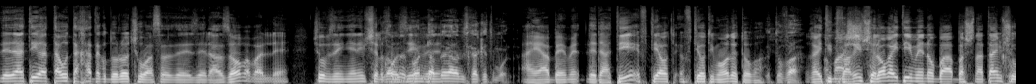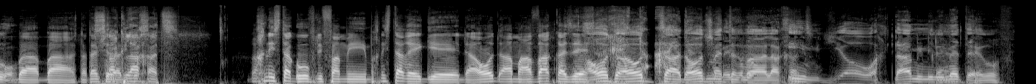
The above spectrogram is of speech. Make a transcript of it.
לדעתי, הטעות אחת הגדולות שהוא עשה זה, זה לעזוב, אבל אה, שוב, זה עניינים של בוא חוזים. נדבר על המשחק אתמול. היה באמת, לדעתי, הפתיע, אות- הפתיע אותי מאוד לטובה. לטובה. ראיתי ממש. דברים שלא ראיתי ממנו בשנתיים שהוא, בשנתיים של... משחק. לחץ. מכניס את הגוף לפעמים, מכניס את הרגל, העוד, המאבק הזה. עוד עוד צעד, עוד שם מטר בלחץ. יואו, החטאה כן, ממילימטר. טירוף.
